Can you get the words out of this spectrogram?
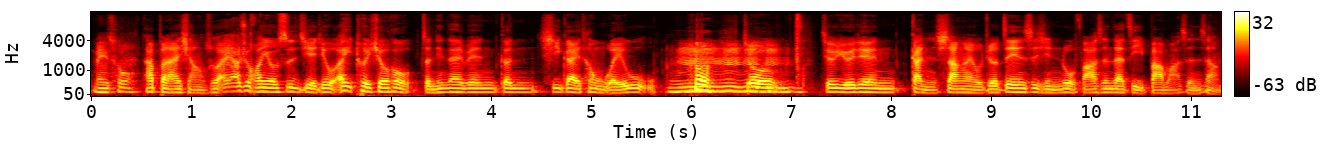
没错，他本来想说，哎、欸，要去环游世界，结果哎、欸，退休后整天在那边跟膝盖痛为伍，嗯、就就有点感伤哎。我觉得这件事情如果发生在自己爸妈身上。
